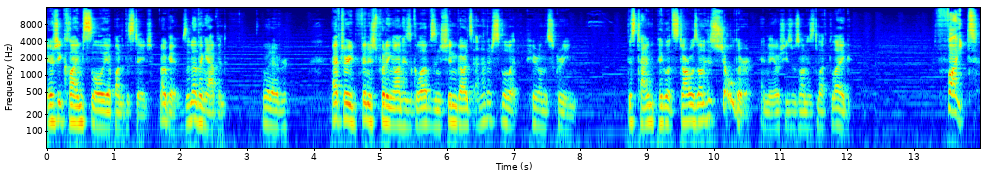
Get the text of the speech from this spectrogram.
Mayoshi climbed slowly up onto the stage. Okay, so nothing happened. Whatever. After he'd finished putting on his gloves and shin guards, another silhouette appeared on the screen. This time the piglet's star was on his shoulder, and Mayoshi's was on his left leg. Fight!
